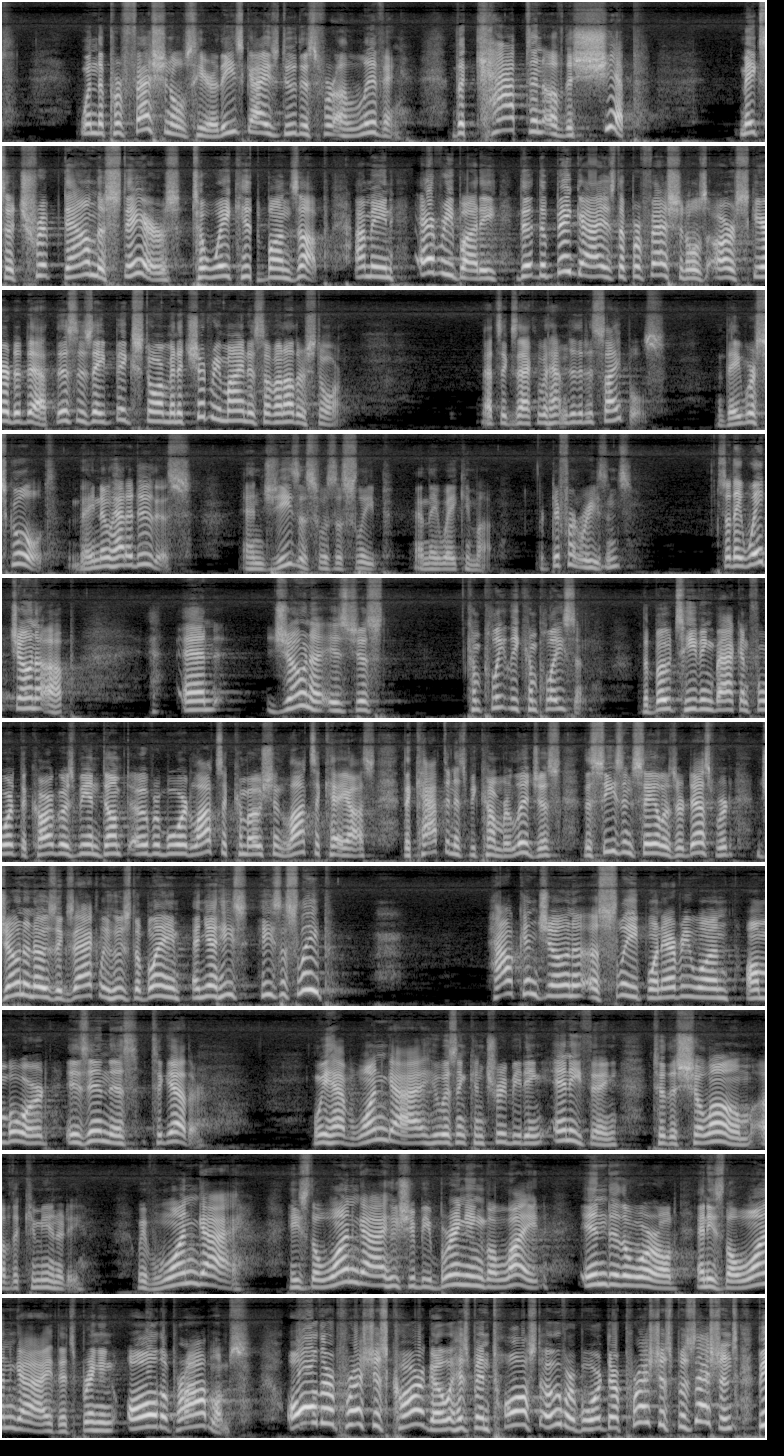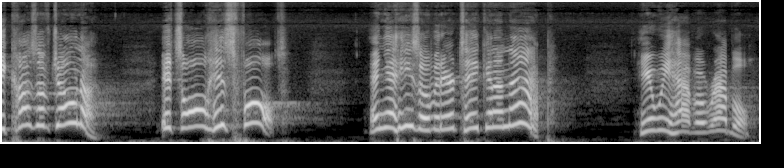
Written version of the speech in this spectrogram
When the professionals here, these guys do this for a living, the captain of the ship makes a trip down the stairs to wake his buns up. I mean, everybody, the, the big guys, the professionals, are scared to death. This is a big storm, and it should remind us of another storm. That's exactly what happened to the disciples. They were schooled, they knew how to do this. And Jesus was asleep, and they wake him up for different reasons. So they wake Jonah up, and Jonah is just completely complacent. The boat's heaving back and forth, the cargo is being dumped overboard, lots of commotion, lots of chaos. The captain has become religious, the seasoned sailors are desperate. Jonah knows exactly who's to blame, and yet he's, he's asleep. How can Jonah asleep when everyone on board is in this together? We have one guy who isn't contributing anything to the shalom of the community. We have one guy. He's the one guy who should be bringing the light into the world, and he's the one guy that's bringing all the problems. All their precious cargo has been tossed overboard, their precious possessions, because of Jonah. It's all his fault. And yet he's over there taking a nap. Here we have a rebel,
